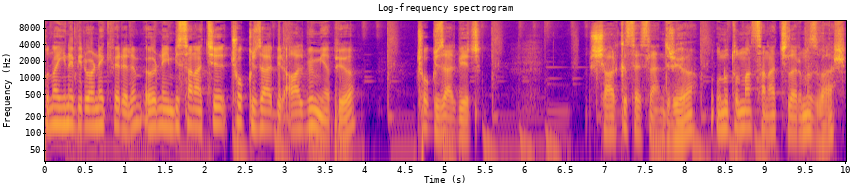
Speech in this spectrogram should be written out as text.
Buna yine bir örnek verelim. Örneğin bir sanatçı çok güzel bir albüm yapıyor. Çok güzel bir şarkı seslendiriyor. Unutulmaz sanatçılarımız var.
